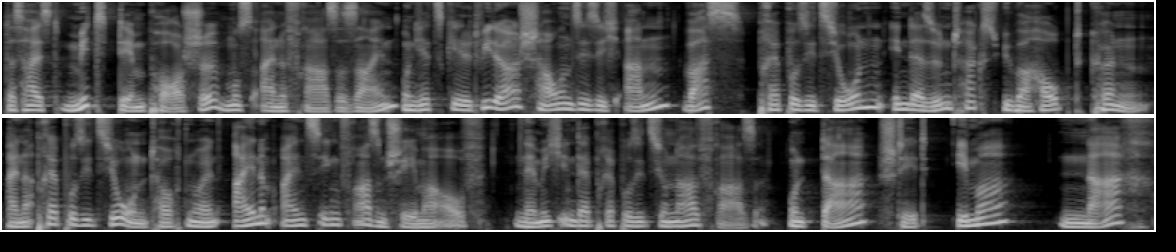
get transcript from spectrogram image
Das heißt, mit dem Porsche muss eine Phrase sein. Und jetzt gilt wieder, schauen Sie sich an, was Präpositionen in der Syntax überhaupt können. Eine Präposition taucht nur in einem einzigen Phrasenschema auf, nämlich in der Präpositionalphrase. Und da steht immer nach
